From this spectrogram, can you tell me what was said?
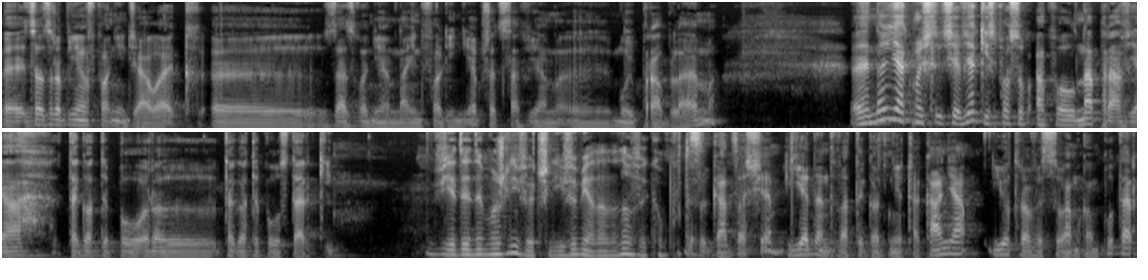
E, co zrobiłem w poniedziałek? E, zadzwoniłem na infolinię, przedstawiłem e, mój problem. No i jak myślicie, w jaki sposób Apple naprawia tego typu, tego typu usterki? W jedyny możliwy, czyli wymiana na nowy komputer. Zgadza się. Jeden, dwa tygodnie czekania. Jutro wysyłam komputer.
